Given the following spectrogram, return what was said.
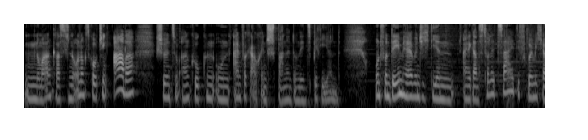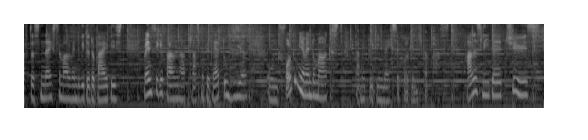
normalen klassischen Ordnungscoaching, aber schön zum Angucken und einfach auch entspannend und inspirierend. Und von dem her wünsche ich dir eine ganz tolle Zeit. Ich freue mich auf das nächste Mal, wenn du wieder dabei bist. Wenn es dir gefallen hat, lass eine Bewertung hier und folge mir, wenn du magst, damit du die nächste Folge nicht verpasst. Alles Liebe, tschüss!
